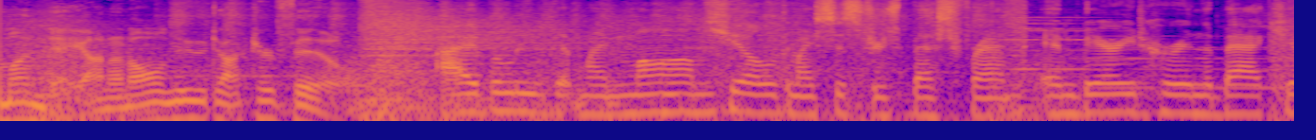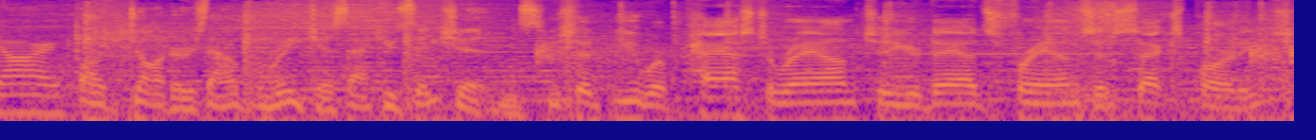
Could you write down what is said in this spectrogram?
Monday on an all new Dr. Phil. I believe that my mom killed my sister's best friend and buried her in the backyard. Our daughter's outrageous accusations. You said you were passed around to your dad's friends at sex parties.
